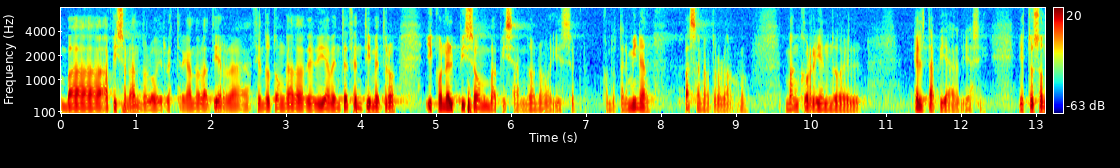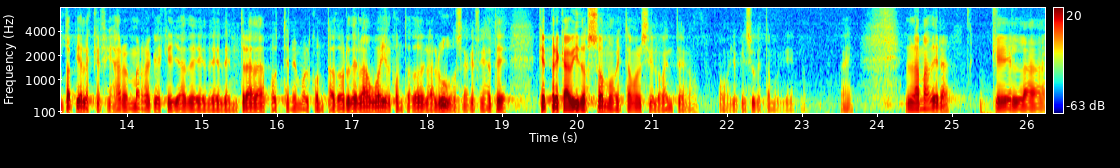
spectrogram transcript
va apisonándolo y restregando la tierra, haciendo tongadas de 10 a 20 centímetros y con el pisón va pisando, ¿no? Y cuando terminan pasan a otro lado, ¿no? Van corriendo el, el tapial y así. Y estos son tapiales que fijaron en Marrakech que ya de, entrada pues tenemos el contador del agua y el contador de la luz. O sea que fíjate qué precavidos somos, estamos en el siglo XX, ¿no? yo pienso que está muy bien. ¿no? ¿Eh? La madera, que es la,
